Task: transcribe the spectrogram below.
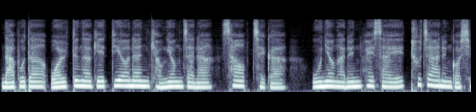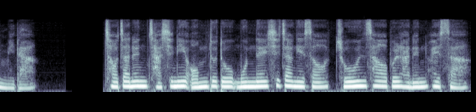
나보다 월등하게 뛰어난 경영자나 사업체가 운영하는 회사에 투자하는 것입니다. 저자는 자신이 엄두도 못 낼 시장에서 좋은 사업을 하는 회사,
